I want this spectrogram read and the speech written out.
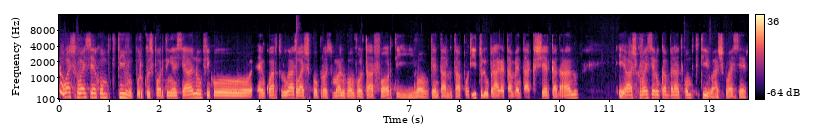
Eu acho que vai ser competitivo, porque o Sporting este ano ficou em quarto lugar. Eu acho que para o próximo ano vão voltar forte e vão tentar lutar por título. O Braga também está a crescer cada ano. E eu acho que vai ser um campeonato competitivo, acho que vai ser.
